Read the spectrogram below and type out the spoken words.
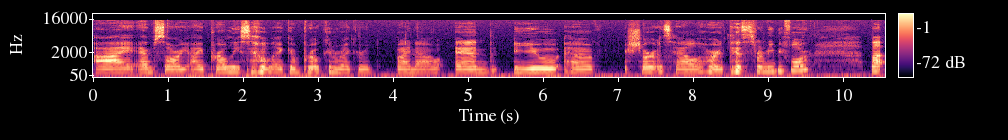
I am sorry. I probably sound like a broken record by now and you have sure as hell heard this from me before. But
